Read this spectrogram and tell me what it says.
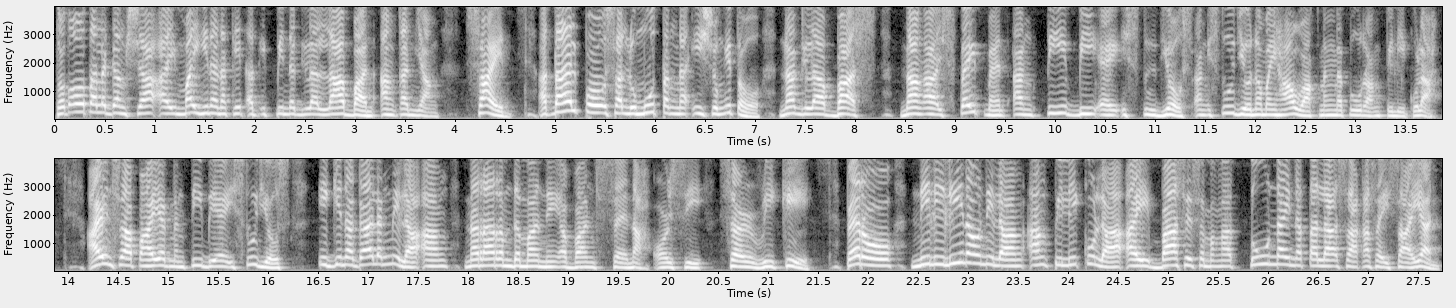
Totoo talagang siya ay may hinanakit at ipinaglalaban ang kanyang side. At dahil po sa lumutang na isyong ito, naglabas ng ah, statement ang TBA Studios, ang studio na may hawak ng naturang pelikula. Ayon sa pahayag ng TBA Studios, iginagalang nila ang nararamdaman ni Avancena or si Sir Ricky. Pero nililinaw nilang ang pelikula ay base sa mga tunay na tala sa kasaysayan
